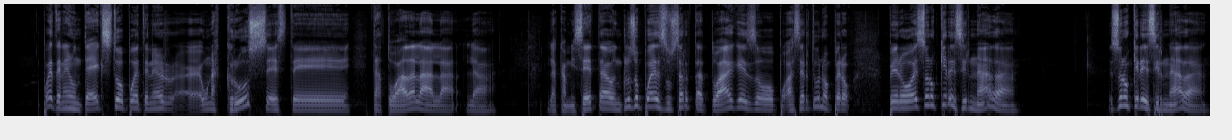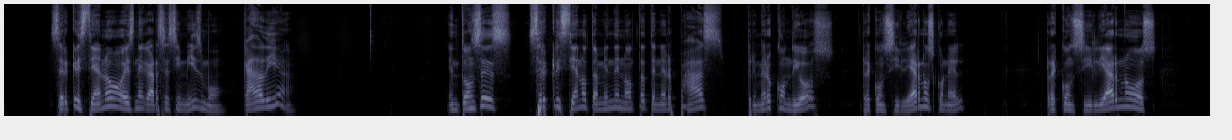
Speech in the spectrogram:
Puede tener un texto, puede tener eh, una cruz este, tatuada la, la, la, la, camiseta o incluso puedes usar tatuajes o hacerte uno, pero, pero eso no quiere decir nada. Eso no quiere decir nada. Ser cristiano es negarse a sí mismo cada día. Entonces, ser cristiano también denota tener paz, primero con Dios, reconciliarnos con Él, reconciliarnos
